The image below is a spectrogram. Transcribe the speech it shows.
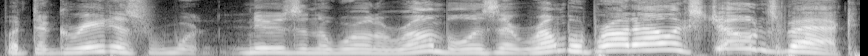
But the greatest w- news in the world of Rumble is that Rumble brought Alex Jones back.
